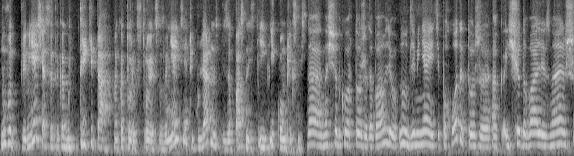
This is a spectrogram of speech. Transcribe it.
Ну вот для меня сейчас это как бы три кита, на которых строятся занятия. Регулярность, безопасность и, и комплексность. Да, насчет гор тоже добавлю. Ну, для меня эти походы тоже а, еще давали, знаешь,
